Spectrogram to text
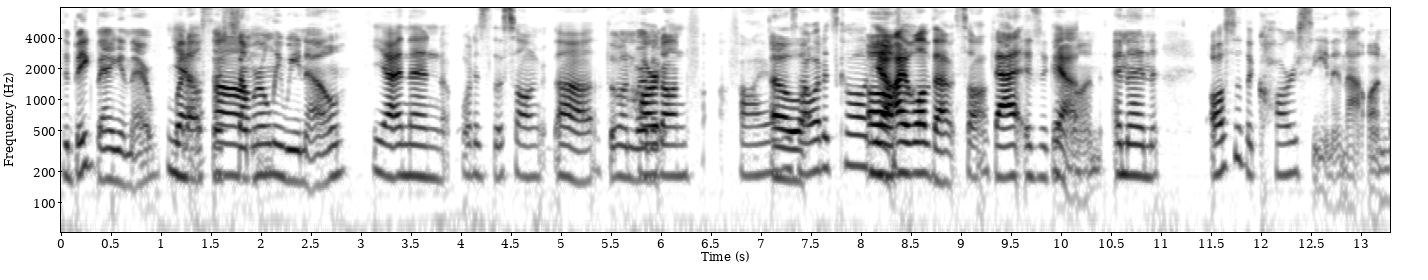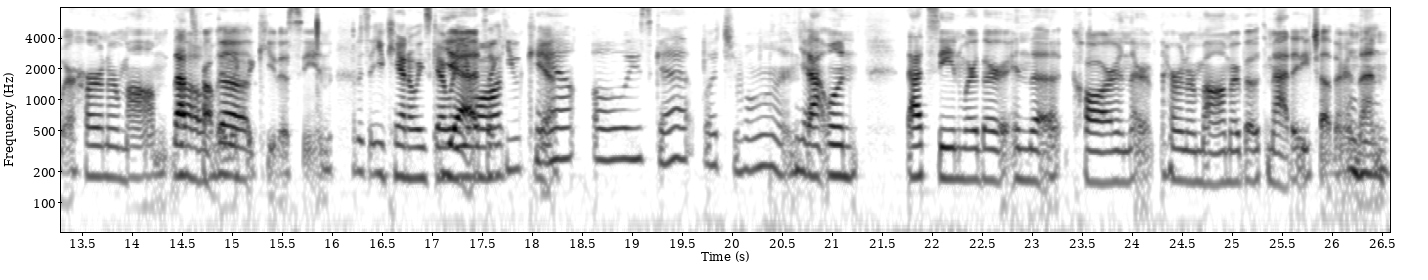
The Big Bang in there. What else? There's um, Summer Only We Know. Yeah, and then what is the song? Uh, The one where they're- on F- Fire. Oh, is that what it's called? oh. yeah, I love that song. That is a good one. And then also the car scene in that one where her and her mom. That's Oh, probably like the- the cutest scene. What is it? You can't always get yeah, what you want. Yeah, it's like you can't always get what you want. Yeah. That one, that scene where they're in the car and they're her and her mom are both mad at each other, and then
